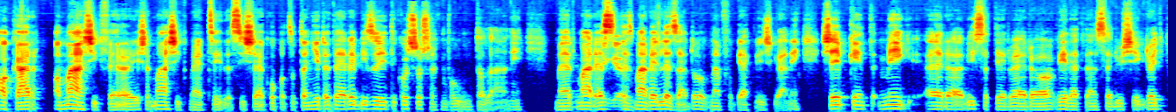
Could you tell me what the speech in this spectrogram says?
akár a másik Ferrari és a másik Mercedes is elkophatott annyira, de erre bizonyítékot sosem fogunk találni, mert már ez, ez már egy lezárt dolog, nem fogják vizsgálni. És egyébként még erre visszatérve erre a véletlenszerűségre, hogy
